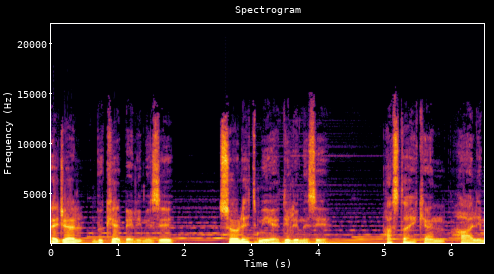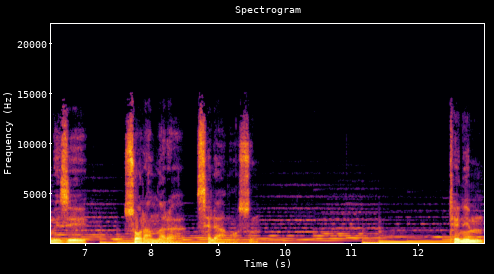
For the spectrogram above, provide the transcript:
Ecel büke belimizi, söyletmeye dilimizi, hastayken halimizi soranlara selam olsun. Tenim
